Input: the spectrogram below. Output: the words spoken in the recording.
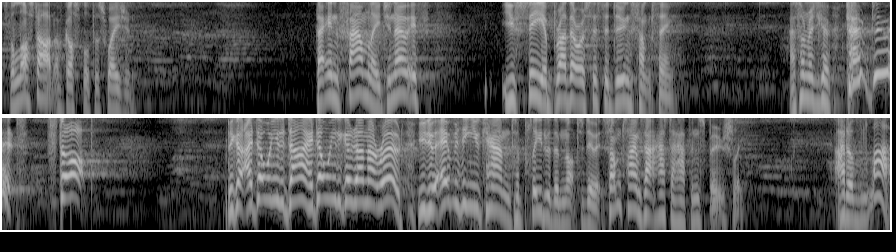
It's the lost art of gospel persuasion. That in family, do you know if you see a brother or a sister doing something, and sometimes you go, don't do it, stop. Because I don't want you to die. I don't want you to go down that road. You do everything you can to plead with them not to do it. Sometimes that has to happen spiritually, out of love.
